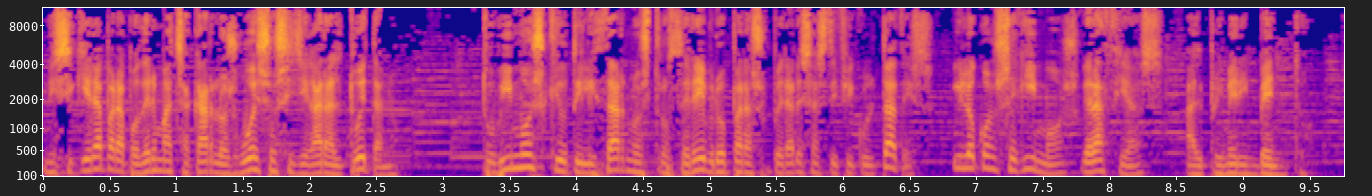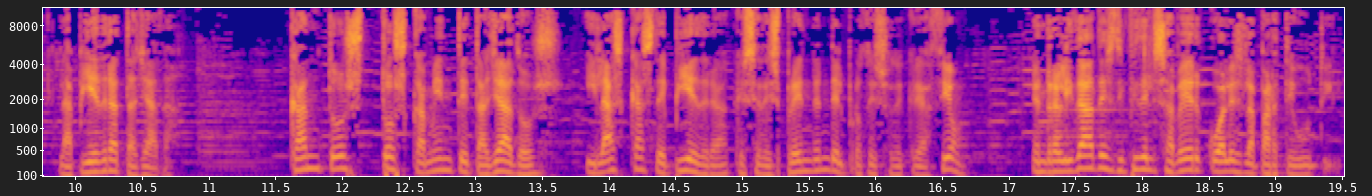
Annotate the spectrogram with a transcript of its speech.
ni siquiera para poder machacar los huesos y llegar al tuétano. Tuvimos que utilizar nuestro cerebro para superar esas dificultades, y lo conseguimos gracias al primer invento, la piedra tallada. Cantos toscamente tallados y lascas de piedra que se desprenden del proceso de creación. En realidad es difícil saber cuál es la parte útil,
